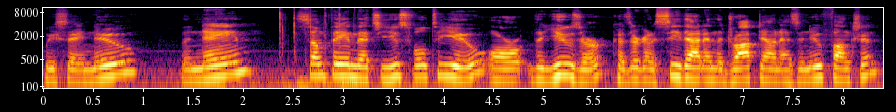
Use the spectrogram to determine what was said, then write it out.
we say new, the name, something that's useful to you or the user, because they're going to see that in the dropdown as a new function.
